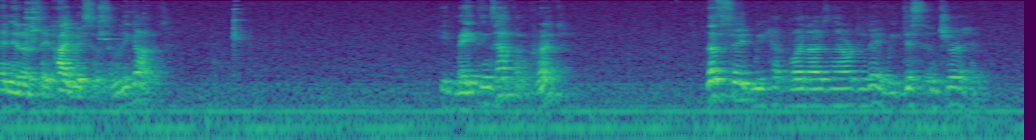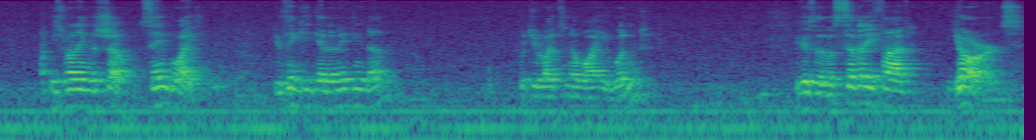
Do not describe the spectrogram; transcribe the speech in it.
an interstate highway system, and he got it. He made things happen, correct? Let's say we have Dwight Eisenhower today. We disinter him. He's running the show. Same Dwight. Do you think he'd get anything done? Would you like to know why he wouldn't? Because there was 75 yards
